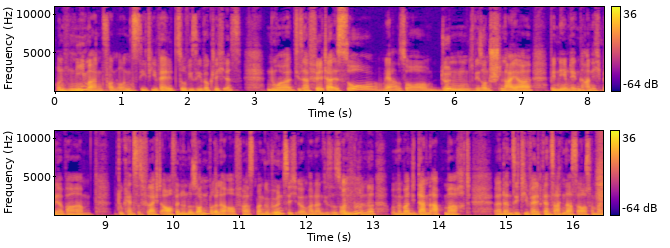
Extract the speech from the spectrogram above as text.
und niemand von uns sieht die Welt so, wie sie wirklich ist. Nur dieser Filter ist so, ja, so dünn, wie so ein Schleier, wir nehmen den gar nicht mehr wahr. Du kennst es vielleicht auch, wenn du eine Sonnenbrille aufhast, man gewöhnt sich irgendwann an diese Sonnenbrille mhm. und wenn man die dann abmacht, äh, dann sieht die Welt ganz anders aus und man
